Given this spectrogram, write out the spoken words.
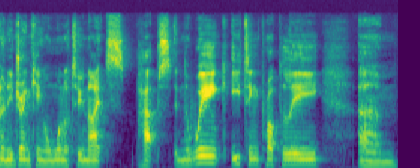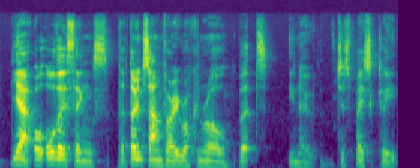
only drinking on one or two nights perhaps in the week, eating properly. Um, yeah, all, all those things that don't sound very rock and roll, but, you know, just basically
